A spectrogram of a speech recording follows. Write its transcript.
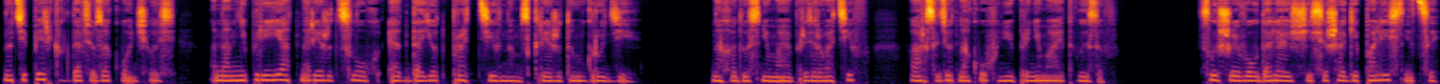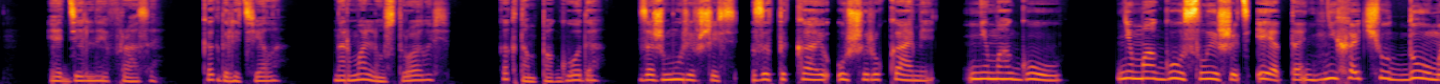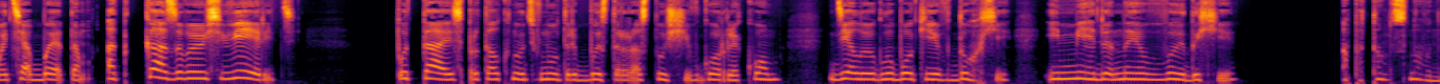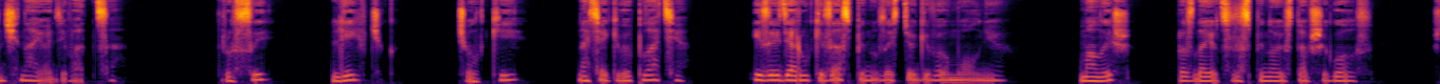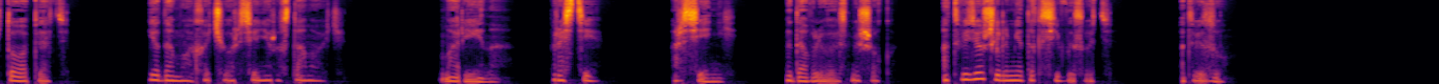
Но теперь, когда все закончилось, она неприятно режет слух и отдает противным скрежетом в груди. На ходу снимая презерватив, Арс идет на кухню и принимает вызов. Слышу его удаляющиеся шаги по лестнице и отдельные фразы. «Как долетела? Нормально устроилась. Как там погода? Зажмурившись, затыкаю уши руками. Не могу, не могу слышать это, не хочу думать об этом, отказываюсь верить. Пытаясь протолкнуть внутрь быстро растущий в горле ком, делаю глубокие вдохи и медленные выдохи, а потом снова начинаю одеваться. Трусы, лифчик, чулки, натягиваю платье и, заведя руки за спину, застегиваю молнию. «Малыш», — раздается за спиной уставший голос. «Что опять?» «Я домой хочу, Арсений Рустамович». «Марина». «Прости, Арсений», — выдавливаю смешок. «Отвезешь или мне такси вызвать?» Отвезу.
